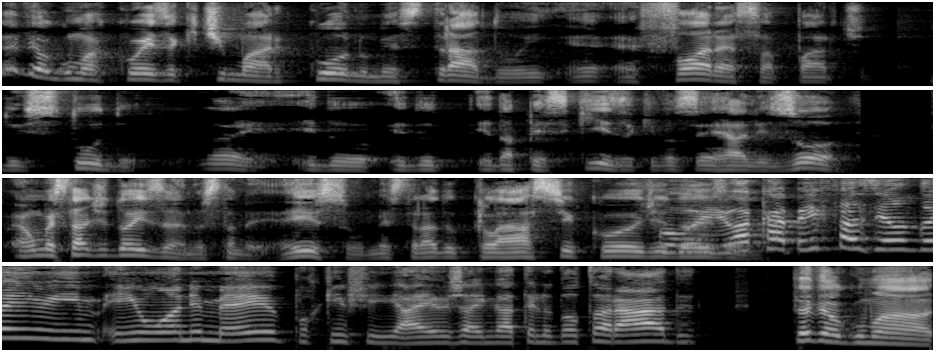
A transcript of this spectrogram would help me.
Teve alguma coisa que te marcou no mestrado, é, é, fora essa parte do estudo né, e, do, e, do, e da pesquisa que você realizou? É um mestrado de dois anos também, é isso? Um mestrado clássico de Foi, dois eu anos. Eu acabei fazendo em, em, um ano e meio, porque, enfim, aí eu já engatei no doutorado. Teve alguma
